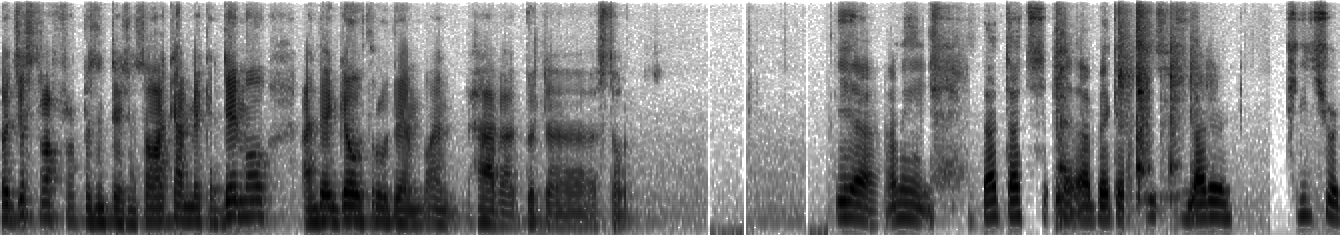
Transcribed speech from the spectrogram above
but just rough representation, so I can make a demo and then go through them and have a good uh, story. Yeah, I mean that that's a big. You teach your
